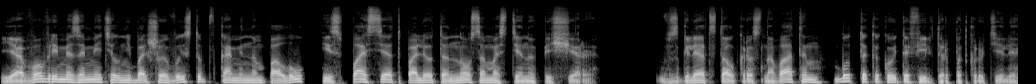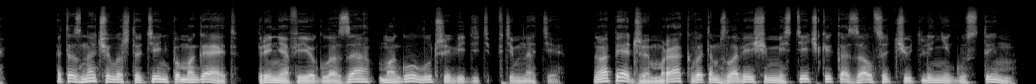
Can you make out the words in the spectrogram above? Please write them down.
Я вовремя заметил небольшой выступ в каменном полу и спасся от полета носом о стену пещеры. Взгляд стал красноватым, будто какой-то фильтр подкрутили. Это значило, что тень помогает. Приняв ее глаза, могу лучше видеть в темноте. Но опять же, мрак в этом зловещем местечке казался чуть ли не густым.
